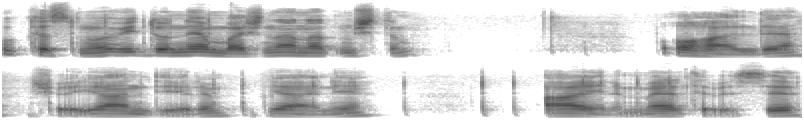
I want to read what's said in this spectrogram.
Bu kısmı videonun en başında anlatmıştım. O halde şöyle yani diyelim. Yani a'nın mertebesi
